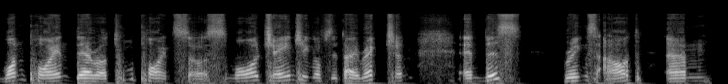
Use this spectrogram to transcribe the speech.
one point, there are two points, so a small changing of the direction, and this brings out um,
